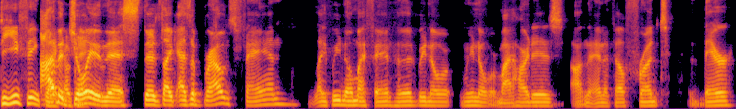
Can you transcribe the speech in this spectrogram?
do you think I'm like, okay, enjoying this. There's like as a Browns fan, like we know my fanhood, we know we know where my heart is on the NFL front. There,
